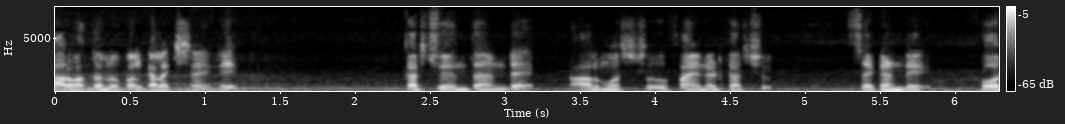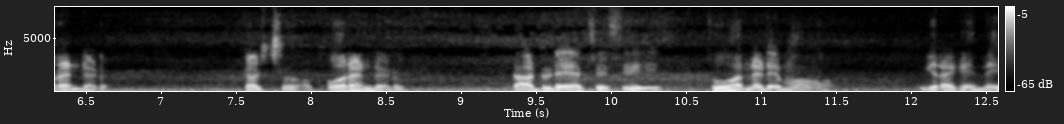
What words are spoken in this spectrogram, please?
ఆరు వందల రూపాయలు కలెక్షన్ అయింది. ఖర్చు ఎంత అంటే ఆల్మోస్ట్ ఫైవ్ హండ్రెడ్ ఖర్చు. సెకండ్ డే ఫోర్ హండ్రెడ్ ఖర్చు ఫోర్ హండ్రెడ్ థర్డ్ డే వచ్చేసి టూ హండ్రెడ్ ఏమో గిరాకైంది.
